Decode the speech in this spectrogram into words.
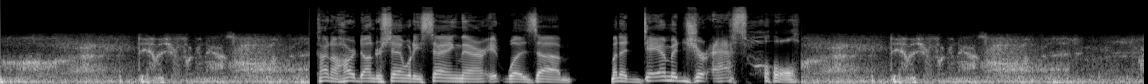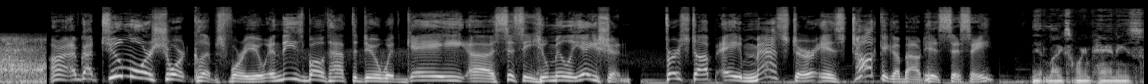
Oh, damage your fucking asshole. Kind of hard to understand what he's saying there. It was, um, I'm going to damage your asshole. Damage your fucking asshole. All right, I've got two more short clips for you, and these both have to do with gay uh, sissy humiliation. First up, a master is talking about his sissy. It likes wearing panties.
